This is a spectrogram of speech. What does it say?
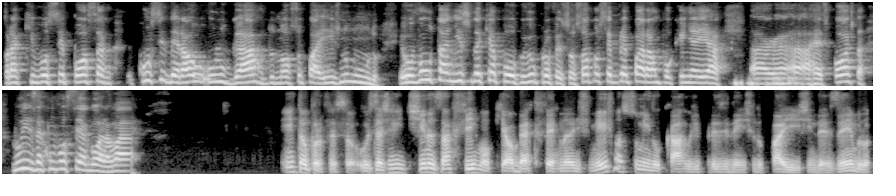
para que você possa considerar o lugar do nosso país no mundo. Eu vou voltar nisso daqui a pouco, viu, professor? Só para você preparar um pouquinho aí a, a, a resposta. Luiz, é com você agora, vai. Então, professor, os argentinos afirmam que Alberto Fernandes, mesmo assumindo o cargo de presidente do país em dezembro,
